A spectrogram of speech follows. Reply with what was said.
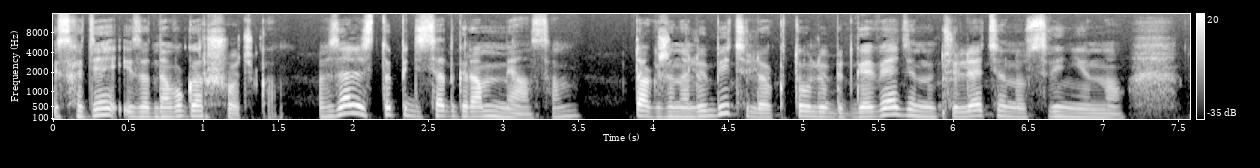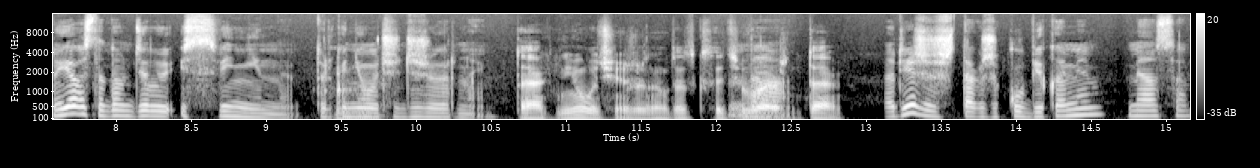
исходя из одного горшочка. Взяли 150 грамм мяса. Также на любителя, кто любит говядину, телятину, свинину. Но я в основном делаю из свинины, только не очень жирной. Так, не очень жирно. Вот это, кстати, Да. важно. Так, Режешь также кубиками мясо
